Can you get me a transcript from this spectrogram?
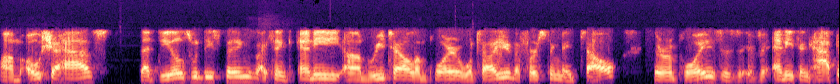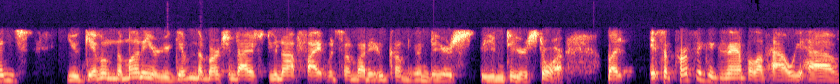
um, OSHA has that deals with these things. I think any um, retail employer will tell you the first thing they tell their employees is if anything happens, you give them the money or you give them the merchandise. Do not fight with somebody who comes into your into your store. But it's a perfect example of how we have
